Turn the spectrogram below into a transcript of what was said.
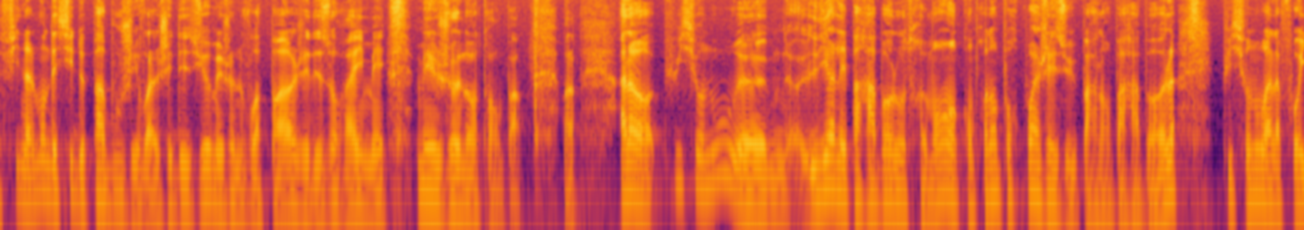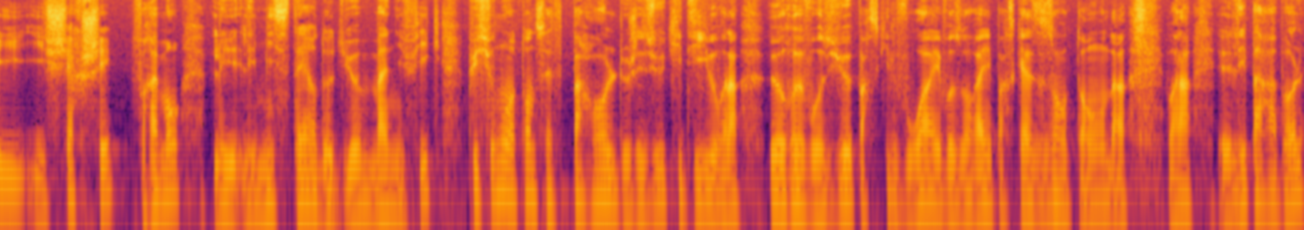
finalement décide de pas bouger. Voilà, j'ai des yeux mais je ne vois pas, j'ai des oreilles mais mais je n'entends pas. Alors, puissions-nous euh, lire les paraboles autrement en comprenant pourquoi Jésus parle en parabole? Puissions-nous à la fois y chercher vraiment les, mystères de Dieu magnifiques. Puissions-nous entendre cette parole de Jésus qui dit, voilà, heureux vos yeux parce qu'ils voient et vos oreilles parce qu'elles entendent. Hein. Voilà, les paraboles,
